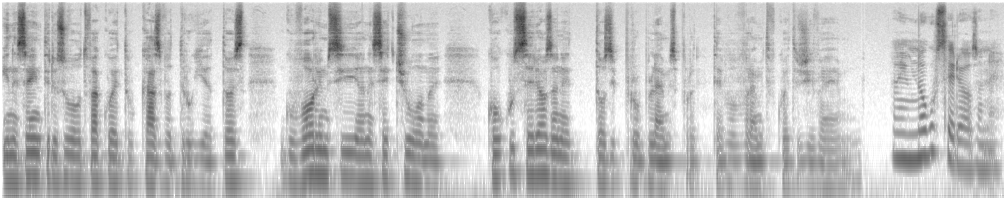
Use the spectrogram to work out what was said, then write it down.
и не се интересува от това, което казват другия. Тоест, говорим си, а не се чуваме. Колко сериозен е този проблем според те във времето, в което живеем? Ами много сериозен е.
